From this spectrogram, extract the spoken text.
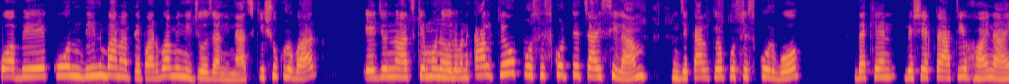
কবে, কোন দিন বানাতে পারব আমি নিজেও জানি না। আজকে শুক্রবার এই জন্য আজকে মনে হলো মানে কালকেও প্রসেস করতে চাইছিলাম যে কালকেও প্রসেস করব। দেখেন, বেশি একটা আটি হয় নাই,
